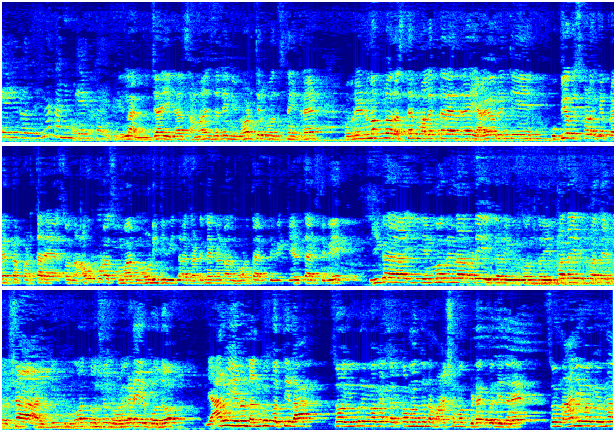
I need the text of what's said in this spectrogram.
ಹೇಳಿರೋದ್ರಿಂದ ನಾನು ನಿಮ್ಗೆ ಹೇಳ್ತಾ ಇದ್ದೀನಿ. ಇಲ್ಲ ನಿಜ ಈಗ ಸಮಾಜದಲ್ಲಿ ನೀವು ನೋಡ್ತಿರ್ಬೋದು ಸ್ನೇಹಿತರೆ ಒಬ್ರು ಹೆಣ್ಮಕ್ಳು ರಸ್ತೆಯಲ್ಲಿ ಮಲಗ್ತಾರೆ ಅಂದ್ರೆ ಯಾವ್ಯಾವ ರೀತಿ ಉಪಯೋಗಿಸ್ಕೊಳ್ಳೋಕೆ ಪ್ರಯತ್ನ ಪಡ್ತಾರೆ ಸೊ ನಾವು ಕೂಡ ಸುಮಾರು ನೋಡಿದೀವಿ ಈ ತರ ಘಟನೆಗಳನ್ನ ನೋಡ್ತಾ ಇರ್ತೀವಿ ಕೇಳ್ತಾ ಇರ್ತೀವಿ. ಈಗ ಈ ಹೆಣ್ಮಕ್ಳನ್ನ ನೋಡಿ ಈಗ ಇವ್ರಿಗೊಂದು ಇಪ್ಪತ್ತೈದು ಇಪ್ಪತ್ತೈದು ವರ್ಷ ಐ ಥಿಂಕ್ ಮೂವತ್ತು ವರ್ಷದ ಒಳಗಡೆ ಇರ್ಬೋದು. ಯಾರು ಏನು ನನಗೂ ಗೊತ್ತಿಲ್ಲ. ಸೊ ಇವರು ಇವಾಗ ಕರ್ಕೊಂಡ್ಬಂದು ನಮ್ಮ ಆಶ್ರಮಕ್ಕೆ ಬಿಡಕ್ ಬಂದಿದ್ದಾರೆ. ಸೊ ನಾನು ಇವಾಗ ಇವ್ರನ್ನ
